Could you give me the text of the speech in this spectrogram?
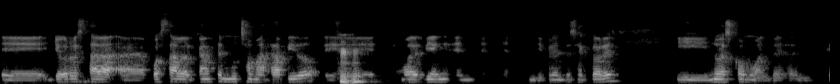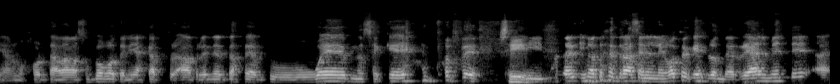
eh, yo creo que está uh, puesta al alcance mucho más rápido, eh, uh bien en, diferentes sectores y no es como antes, que a lo mejor tardabas un poco, tenías que aprender a hacer tu web, no sé qué, entonces, sí. y, no te, y, no centras en el negocio, que es donde realmente, ah,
